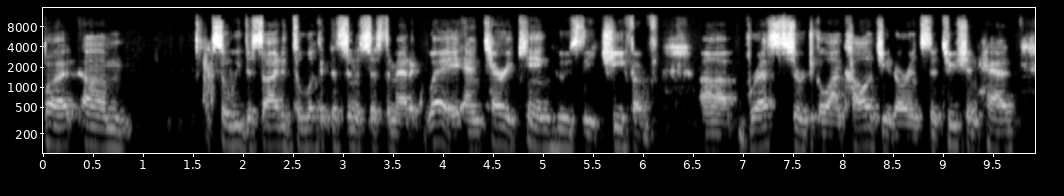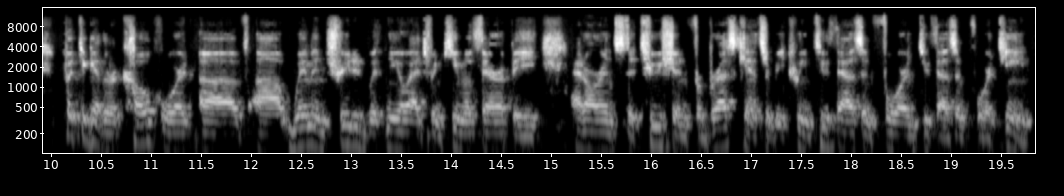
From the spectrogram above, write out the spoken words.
but um, so we decided to look at this in a systematic way. And Tari King, who's the chief of uh, breast surgical oncology at our institution, had put together a cohort of uh, women treated with neoadjuvant chemotherapy at our institution for breast cancer between 2004 and 2014.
